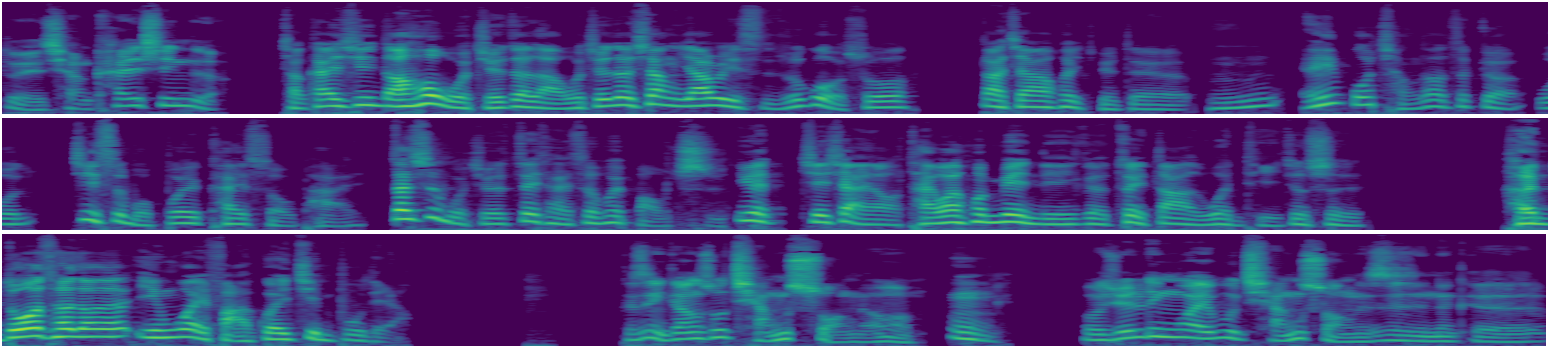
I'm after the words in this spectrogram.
对，抢开心的，抢开心。然后我觉得啦，我觉得像 Yaris，如果说大家会觉得，嗯，哎，我抢到这个，我。即使我不会开手牌，但是我觉得这台车会保值，因为接下来哦，台湾会面临一个最大的问题，就是很多车都因为法规进不了。可是你刚刚说强爽了哦，嗯，我觉得另外一部强爽的是那个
